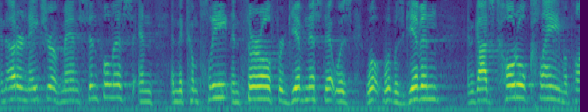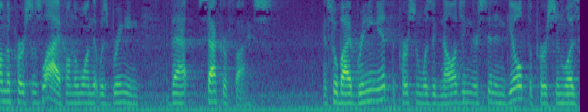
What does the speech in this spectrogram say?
and utter nature of man's sinfulness and, and the complete and thorough forgiveness that was what, what was given and God's total claim upon the person's life, on the one that was bringing that sacrifice. And so by bringing it, the person was acknowledging their sin and guilt. The person was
